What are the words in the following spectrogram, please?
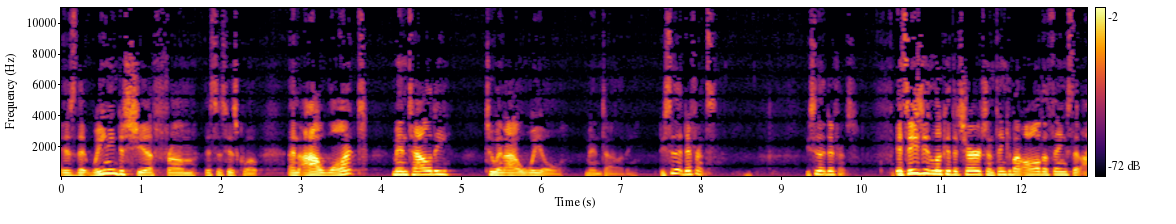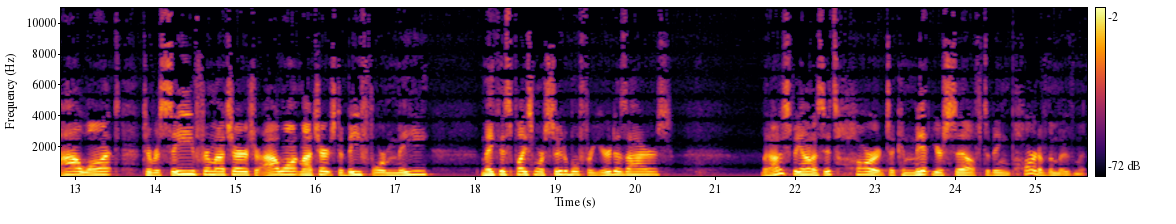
is that we need to shift from, this is his quote, an I want mentality to an I will mentality. Do you see that difference? You see that difference? It's easy to look at the church and think about all the things that I want to receive from my church or I want my church to be for me. Make this place more suitable for your desires. But I'll just be honest, it's hard to commit yourself to being part of the movement,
